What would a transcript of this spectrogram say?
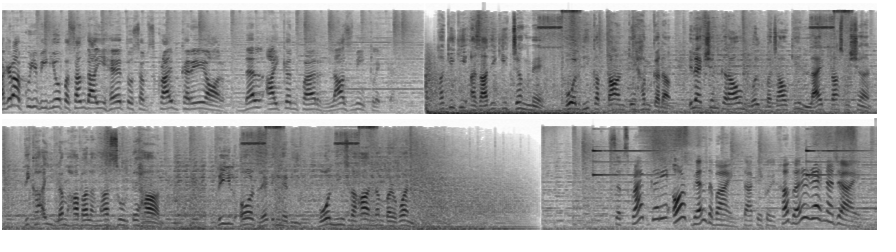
अगर आपको ये वीडियो पसंद आई है तो सब्सक्राइब करें और बेल आइकन पर लाजमी क्लिक करें। हकीकी आज़ादी की जंग में बोल भी कप्तान के हम कदम इलेक्शन कराओ, मुल्क बचाओ की लाइव ट्रांसमिशन। दिखाई लम्हा लम्हा सूरत हाल। रील और रेटिंग में भी बोल न्यूज़ रहा नंबर वन। सब्सक्राइब करें और बेल दबाएँ ताकि कोई खबर रह न जाए।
